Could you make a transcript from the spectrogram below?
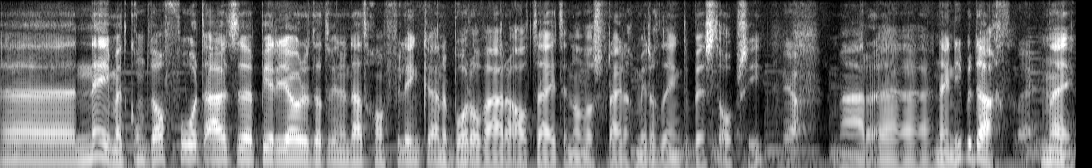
Uh, nee, maar het komt wel voort uit de periode dat we inderdaad gewoon flink aan de borrel waren altijd. En dan was vrijdagmiddag denk ik de beste optie. Ja. Maar nee, niet bedacht. Nee. nee.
